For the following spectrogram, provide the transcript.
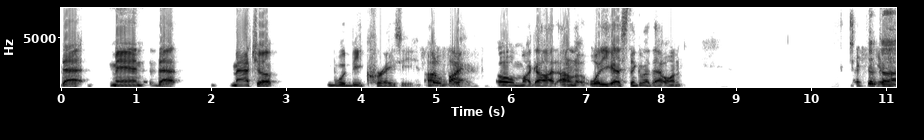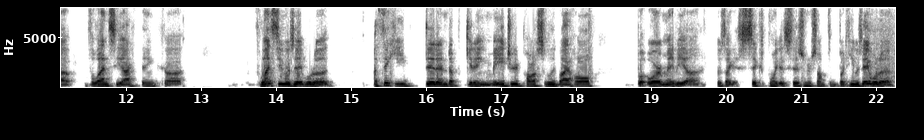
that man, that matchup would be crazy. So Uh, fire. Oh my god, I don't know. What do you guys think about that one? I took think uh, Valencia. I think uh, Valencia was able to. I think he did end up getting majored possibly by Hall, but or maybe a it was like a six point decision or something. But he was able to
